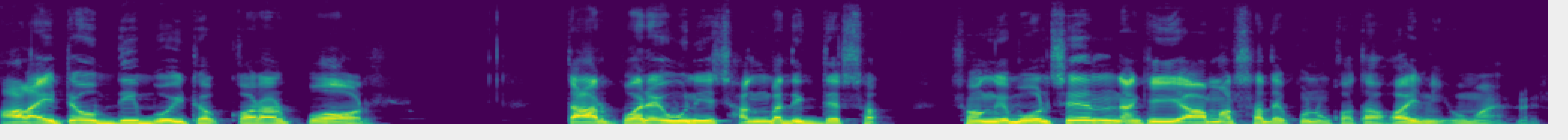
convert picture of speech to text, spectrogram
আড়াইটা অবধি বৈঠক করার পর, তারপরে উনি সাংবাদিকদের সঙ্গে বলছেন নাকি আমার সাথে কোনো কথা হয়নি হুমায়ুনের।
